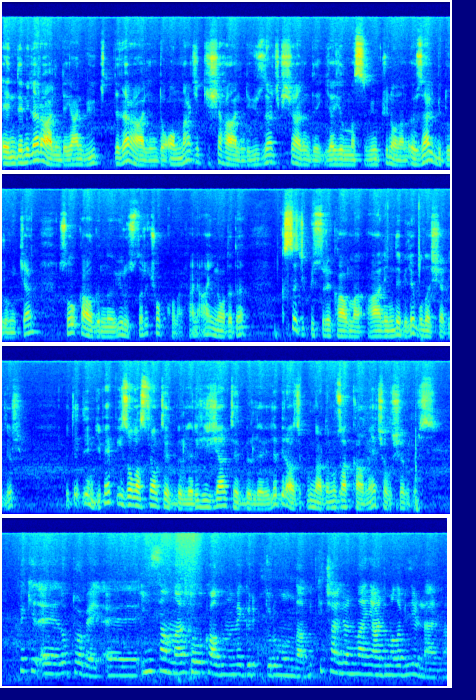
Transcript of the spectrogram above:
endemiler halinde yani büyük kitleler halinde, onlarca kişi halinde, yüzlerce kişi halinde yayılması mümkün olan özel bir durum iken soğuk algınlığı virüsleri çok kolay. Hani aynı odada kısacık bir süre kalma halinde bile bulaşabilir. Ve dediğim gibi hep izolasyon tedbirleri, hijyen tedbirleriyle birazcık bunlardan uzak kalmaya çalışabiliriz. Peki e, doktor bey, e, insanlar soğuk algınlığı ve grip durumunda bitki çaylarından yardım alabilirler mi?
